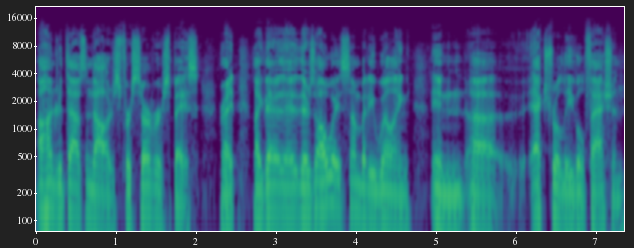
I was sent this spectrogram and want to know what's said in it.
hundred thousand dollars for server space, right? Like there, there- there's always somebody willing in uh, extra legal fashion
